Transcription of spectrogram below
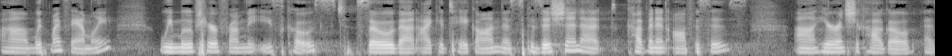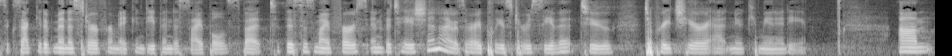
um, with my family. We moved here from the East Coast so that I could take on this position at Covenant offices uh, here in Chicago as executive minister for Make and Deepen Disciples. But this is my first invitation. I was very pleased to receive it to, to preach here at New Community. Um,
